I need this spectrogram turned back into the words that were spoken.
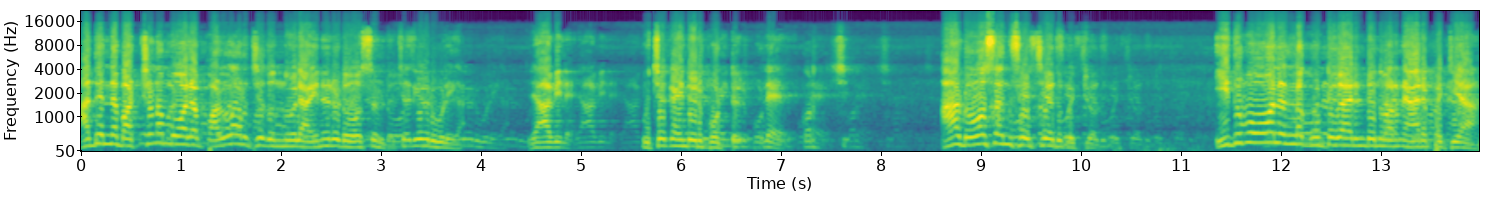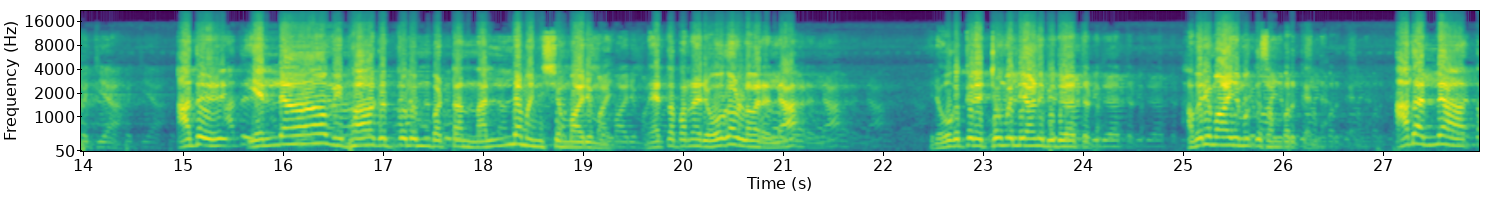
അതിന്റെ ഭക്ഷണം പോലെ പള്ളർച്ച് തിന്നൂല അതിനൊരു ഡോസ് ഉണ്ട് ചെറിയൊരു ഗുളിക. രാവിലെ. ഉച്ചയ്ക്ക് അതിന്റെ ഒരു പൊട്ട് അല്ലെ? കുറച്ച്. ആ ഡോസ് അനുസരിച്ച് അത് പറ്റും. ഇതുപോലുള്ള കൂട്ടുകാരുണ്ട് എന്ന് പറഞ്ഞ ആരെ പറ്റിയാ? അത് എല്ലാ വിഭാഗത്തിലും പെട്ട നല്ല മനുഷ്യന്മാരുമായി. നേരത്തെ പറഞ്ഞ രോഗമുള്ളവരല്ല രോഗത്തിൽ ഏറ്റവും വലിയാണ് വിദേഹത്തിട്ട് അവരുമായി നമുക്ക് സമ്പർക്കമില്ല. അതല്ലാത്ത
